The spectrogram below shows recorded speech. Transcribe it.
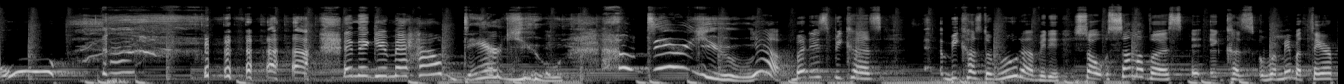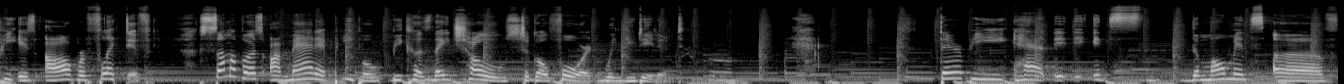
Ooh. and then get mad. How dare you? How dare you? Yeah, but it's because because the root of it is so some of us because remember therapy is all reflective. Some of us are mad at people because they chose to go forward when you didn't. Therapy had it, it- it's the moments of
